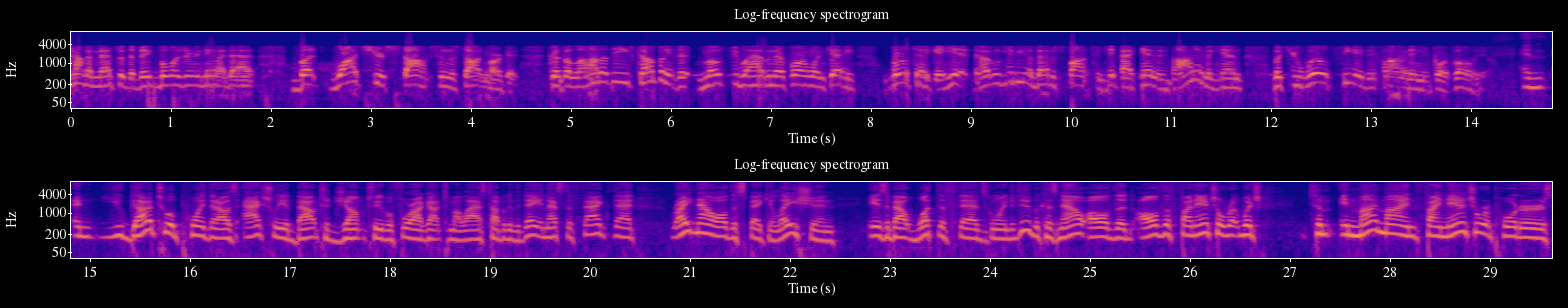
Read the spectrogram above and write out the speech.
kind of mess with the big boys or anything like that. But watch your stocks in the stock market because a lot of these companies that most people have in their 401k will take a hit. That will give you a better spot to get back in and buy them again, but you will see a decline in your portfolio. And and you got to a point that I was actually about to jump to before I got to my last topic of the day, and that's the fact that right now all the speculation – is about what the Fed's going to do because now all of the all of the financial which to in my mind financial reporters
